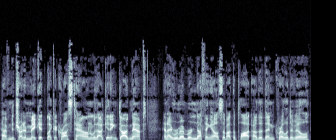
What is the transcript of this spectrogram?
having to try to make it like across town without getting dog napped. And I remember nothing else about the plot other than Cruella de Vil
